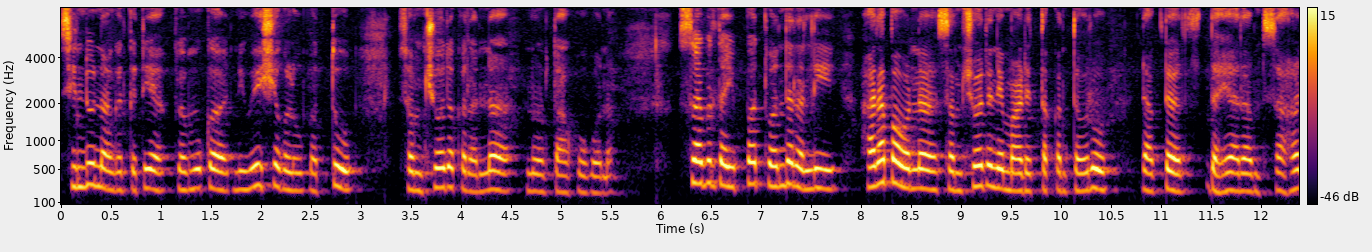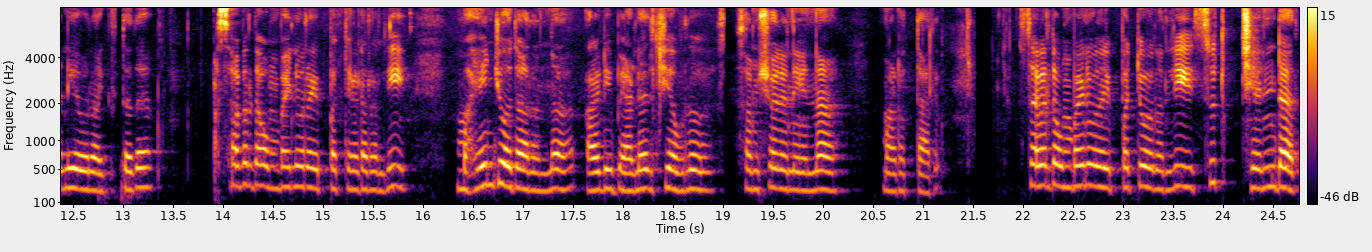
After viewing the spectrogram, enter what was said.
ಸಿಂಧು ನಾಗರಿಕತೆಯ ಪ್ರಮುಖ ನಿವೇಶಗಳು ಮತ್ತು ಸಂಶೋಧಕರನ್ನು ನೋಡ್ತಾ ಹೋಗೋಣ. ಸಾವಿರದ ಇಪ್ಪತ್ತೊಂದರಲ್ಲಿ ಹರಪವನ್ನು ಸಂಶೋಧನೆ ಮಾಡಿರ್ತಕ್ಕಂಥವರು ಡಾಕ್ಟರ್ ದಯಾರಾಮ್ ಸಹಾನಿಯವರಾಗಿರ್ತದೆ ಸಾವಿರದ ಒಂಬೈನೂರ ಇಪ್ಪತ್ತೆರಡರಲ್ಲಿ ಮಹೇಂಜೋದಾರನ್ನು ಆರ್ ಡಿ ಬ್ಯಾನರ್ಜಿ ಅವರು ಸಂಶೋಧನೆಯನ್ನು ಮಾಡುತ್ತಾರೆ. ಸಾವಿರದ ಒಂಬೈನೂರ ಇಪ್ಪತ್ತೇಳರಲ್ಲಿ ಸುತ್ ಚೆಂಡರ್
